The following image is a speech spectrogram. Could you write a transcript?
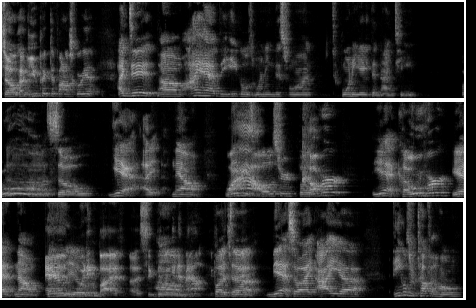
So, have you picked the final score yet? I did. Um, I had the Eagles winning this one, twenty eight to nineteen. Ooh. Uh, so yeah, I now maybe it's Wow. closer, but Cover, yeah, cover. over, Yeah, no, and barely over. winning by a significant Um, amount. But uh, yeah, so I, I uh, the Eagles are tough at home.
